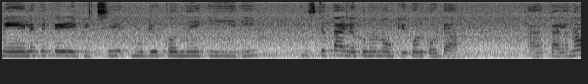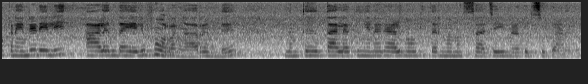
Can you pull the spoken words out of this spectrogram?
മേലൊക്കെ കഴിപ്പിച്ച് മുടിയൊക്കെ ഒന്ന് ഈരി ജസ്റ്റ് തലയൊക്കെ ഒന്ന് നോക്കി കൊടുക്കും കേട്ടോ തല നോക്കണതിന്റെ ഇടയിൽ ആളെന്തായാലും ഉറങ്ങാറുണ്ട്. നമുക്ക് തലക്ക് ഇങ്ങനെ ഒരാൾ നോക്കി തരുന്ന മസാജ് ചെയ്യുമ്പോഴൊക്കെ ഒരു സുഖമാണല്ലോ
